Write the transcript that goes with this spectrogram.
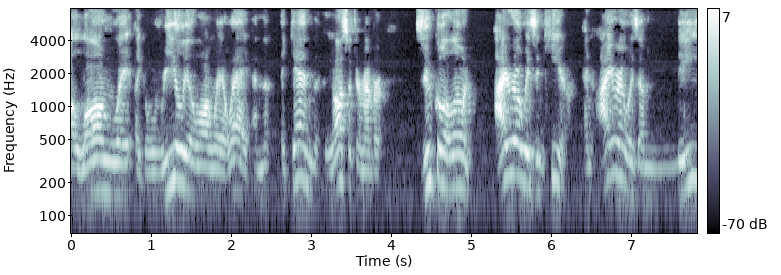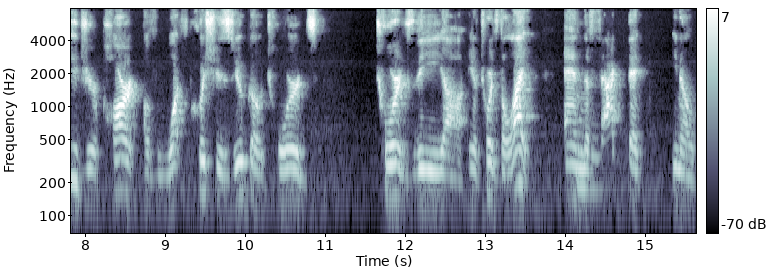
a long way, like really a long way away. And the, again, you also have to remember, Zuko alone, Iroh isn't here, and Iroh is a major part of what pushes Zuko towards towards the uh, you know towards the light. And the Mhm. fact that you know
